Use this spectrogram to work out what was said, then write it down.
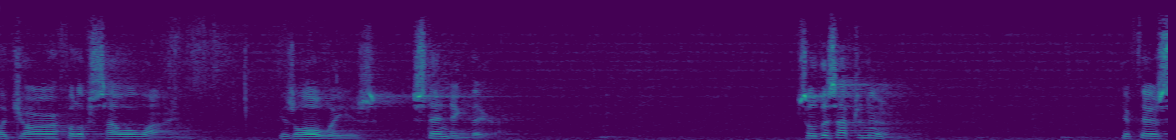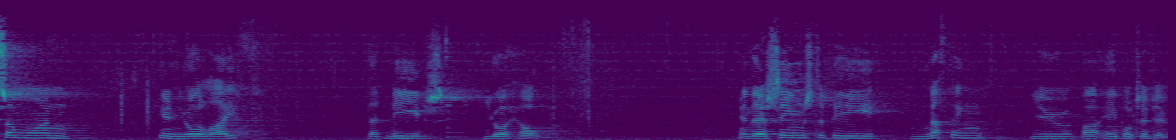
A jar full of sour wine is always standing there. So this afternoon, if there's someone in your life that needs your help, and there seems to be nothing you are able to do,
